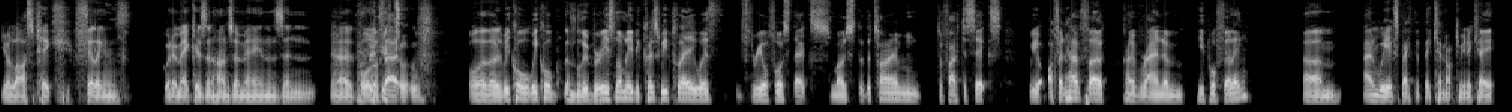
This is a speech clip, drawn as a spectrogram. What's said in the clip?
your last pick filling Widowmakers and Hanzo mains and you know all of that. All of those we call we call them blueberries normally because we play with three or four stacks most of the time to five to six. We often have uh, kind of random people filling, um, and we expect that they cannot communicate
